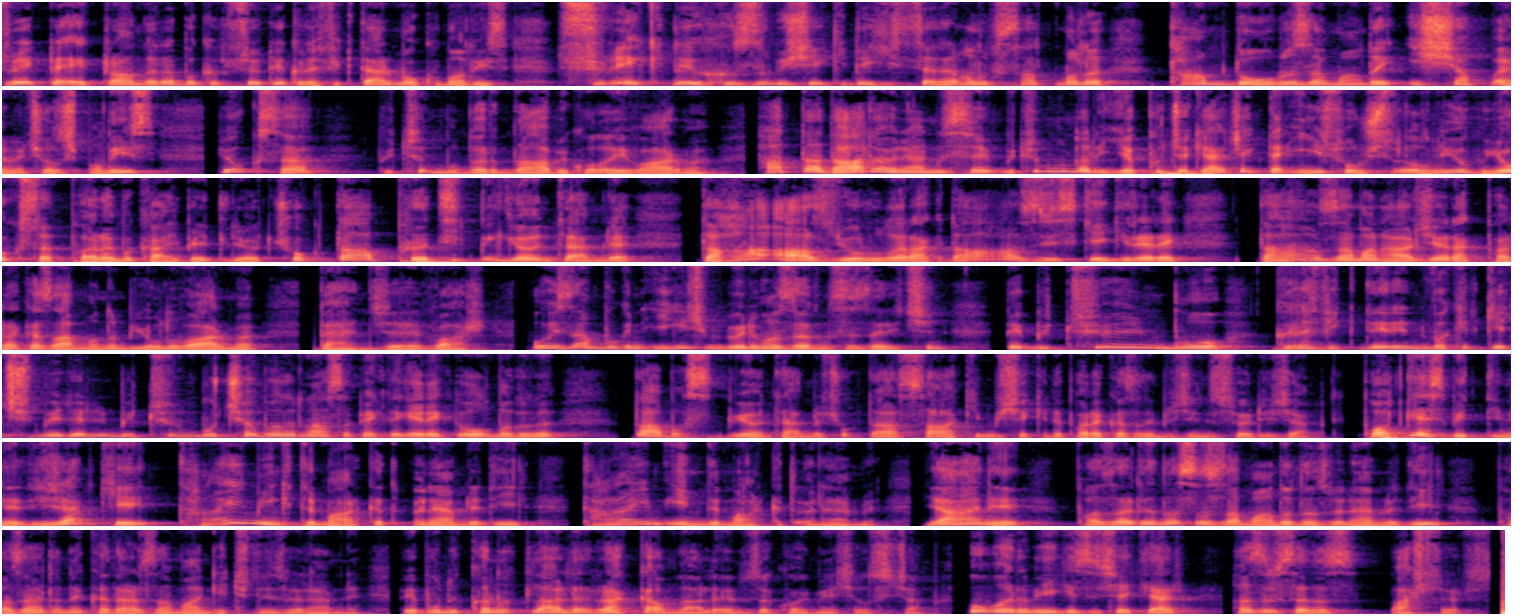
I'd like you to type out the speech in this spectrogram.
Sürekli ekranlara bakıp sürekli grafikler mi okumalıyız? Sürekli hızlı bir şekilde hisseler alıp satmalı, tam doğru zamanda iş yapmaya mı çalışmalıyız? Yoksa bütün bunların daha bir kolayı var mı? Hatta daha da önemlisi bütün bunları yapınca gerçekten iyi sonuçlar alınıyor mu yoksa para mı kaybediliyor? Çok daha pratik bir yöntemle daha az yorularak, daha az riske girerek, daha az zaman harcayarak para kazanmanın bir yolu var mı? Bence var. O yüzden bugün ilginç bir bölüm hazırladım sizler için ve bütün bu grafiklerin, vakit geçirmelerin, bütün bu çabaların aslında pek de gerekli olmadığını daha basit bir yöntemle çok daha sakin bir şekilde para kazanabileceğinizi söyleyeceğim. Podcast bittiğinde diyeceğim ki timing the market önemli değil. Time in the market önemli. Yani pazarda nasıl zamanladığınız önemli değil, pazarda ne kadar zaman geçirdiğiniz önemli. Ve bunu kanıtlarla, rakamlarla önünüze koymaya çalışacağım. Umarım ilginizi çeker. Hazırsanız başlıyoruz.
